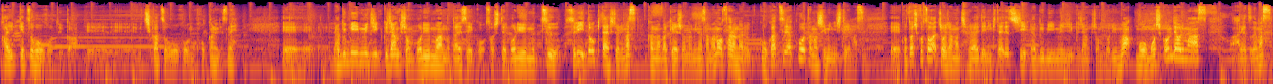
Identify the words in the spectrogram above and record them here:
解決方法というか、え打ち勝つ方法の他にですねえーラグビーミュージックジャンクションボリューム1の大成功、そしてボリューム2、3と期待しております。カナダバケーションの皆様のさらなるご活躍を楽しみにしています。えー今年こそは長者町フライデーに行きたいですし、ラグビーミュージックジャンクションボリューム1、もう申し込んでおります。ありがとうございます。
